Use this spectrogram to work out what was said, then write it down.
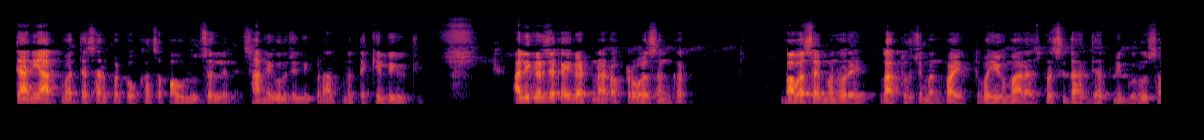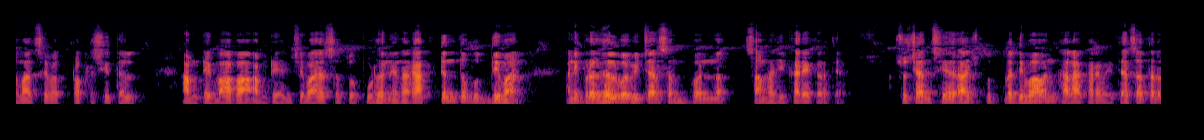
त्यांनी आत्महत्यासारखं टोकाचं पाऊल उचललेलं आहे. साने गुरुजींनी पण आत्महत्या केली होती. अलीकडच्या काही घटना डॉक्टर वळसंकर बाबासाहेब मनोरे लातूरचे मनपायुक्त भैयू महाराज प्रसिद्ध आध्यात्मिक गुरु समाजसेवक डॉक्टर शीतल आमटे बाबा आमटे यांचे वारसत्व पुढे नेणारे अत्यंत बुद्धिमान आणि प्रगल्भ विचार संपन्न सामाजिक कार्यकर्त्या. सुशांत सिंह राजपूत प्रतिभावान कलाकार म्हणजे त्याचा तर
